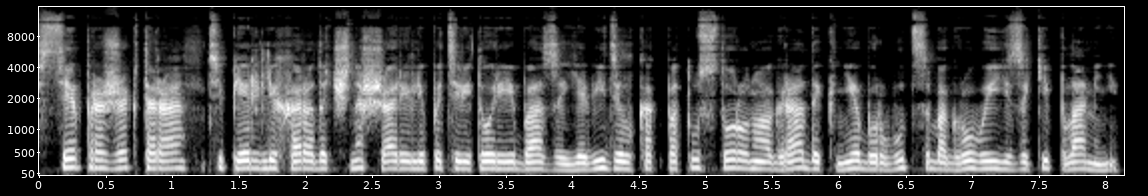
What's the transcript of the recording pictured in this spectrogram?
Все прожектора теперь лихорадочно шарили по территории базы. Я видел, как по ту сторону ограды к небу рвутся багровые языки пламени.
